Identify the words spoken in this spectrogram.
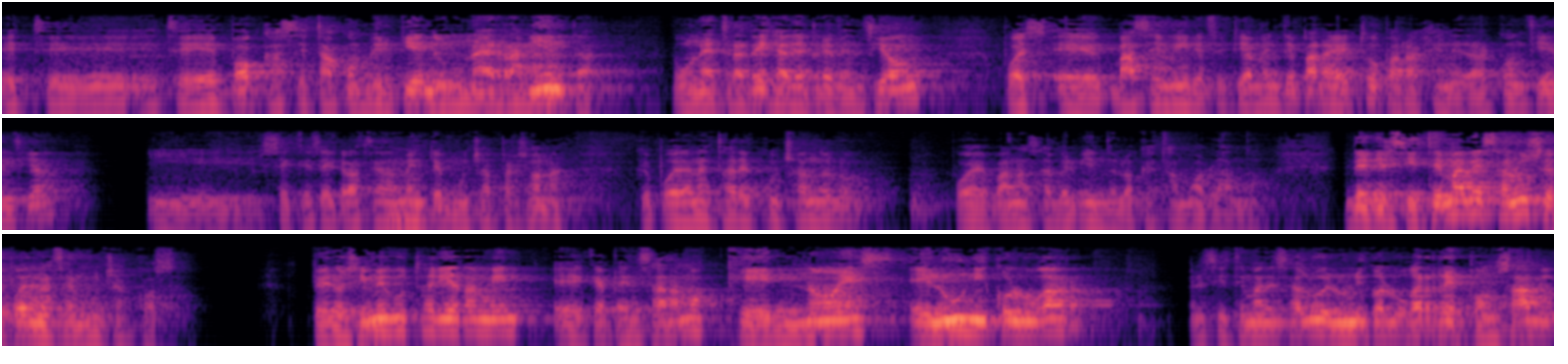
este, este podcast se está convirtiendo en una herramienta, una estrategia de prevención, pues eh, va a servir efectivamente para esto, para generar conciencia y sé que desgraciadamente muchas personas que puedan estar escuchándolo pues van a saber bien de lo que estamos hablando. Desde el sistema de salud se pueden hacer muchas cosas, pero sí me gustaría también eh, que pensáramos que no es el único lugar, el sistema de salud, el único lugar responsable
